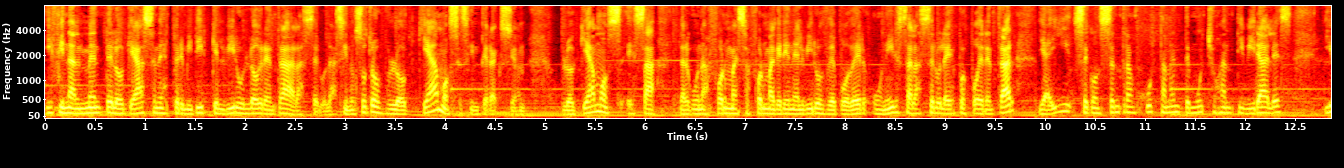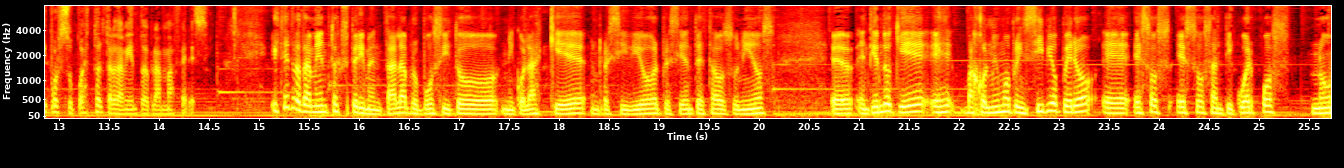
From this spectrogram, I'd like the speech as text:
y finalmente lo que hacen es permitir que el virus logre entrar a las células. Si nosotros bloqueamos esa interacción, bloqueamos esa, de alguna forma, esa forma que tiene el virus de poder unirse a las células y después poder entrar, y ahí se concentran justamente muchos antivirales y por supuesto el tratamiento de plasmaféresis. Este tratamiento experimental, a propósito, Nicolás, que recibió el presidente de Estados Unidos, eh, entiendo que es bajo el mismo principio, pero eh, esos, esos anticuerpos no,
